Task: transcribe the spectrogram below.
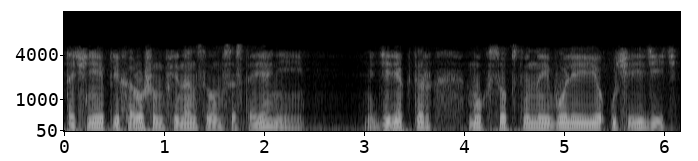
Точнее, при хорошем финансовом состоянии директор мог собственной волей ее учредить,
